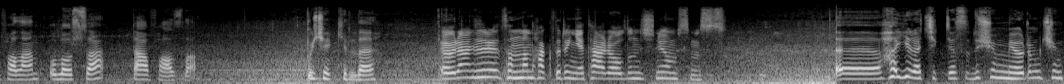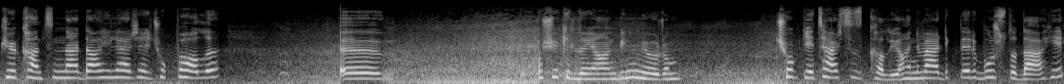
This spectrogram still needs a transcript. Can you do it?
falan olursa daha fazla. Bu şekilde. Öğrencilere tanınan hakların yeterli olduğunu düşünüyor musunuz? Ee, hayır açıkçası düşünmüyorum. Çünkü kantinler dahil her şey çok pahalı. Ee, o şekilde yani bilmiyorum. Çok yetersiz kalıyor. Hani verdikleri burs da dahil.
